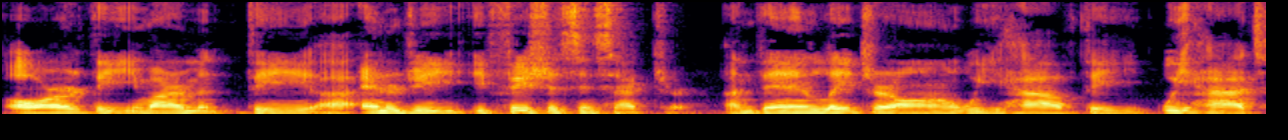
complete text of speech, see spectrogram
or the environment, the uh, energy efficiency sector, and then later on we have the we had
